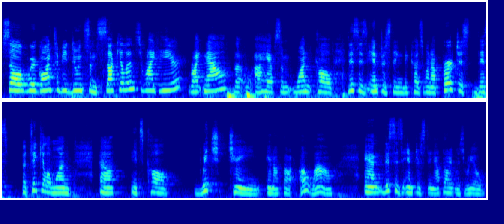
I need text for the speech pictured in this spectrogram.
So we're going to be doing some succulents right here, right now. I have some one called. This is interesting because when I purchased this particular one, uh, it's called Witch Chain, and I thought, oh wow, and this is interesting. I thought it was real,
